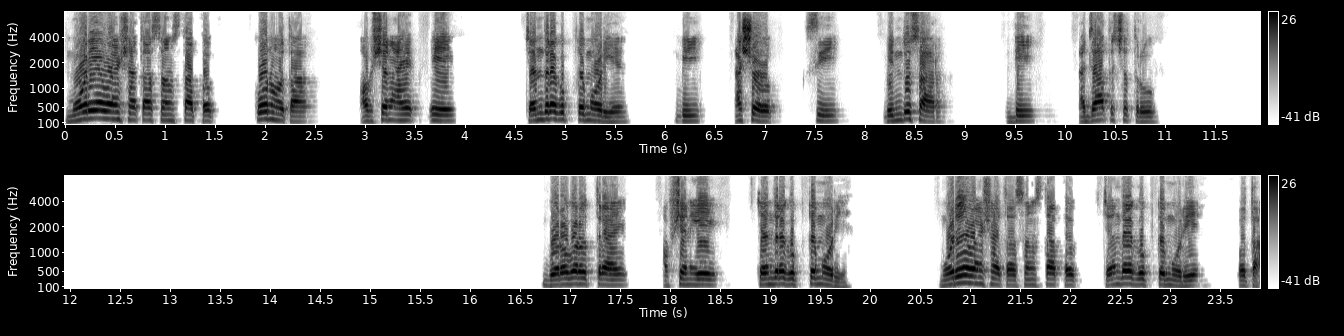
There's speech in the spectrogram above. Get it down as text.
मौर्य वंशाचा संस्थापक कोण होता? ऑप्शन आहेत A Chandragupta Maurya B Ashoka C Bindusara D Ajatashatru बरोबर उत्तर आहे ऑप्शन ए चंद्रगुप्त मौर्य. मौर्य वंशाचा संस्थापक चंद्रगुप्त मौर्य होता.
